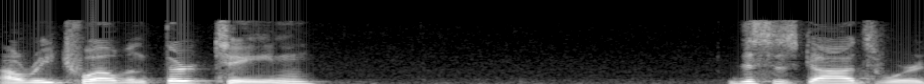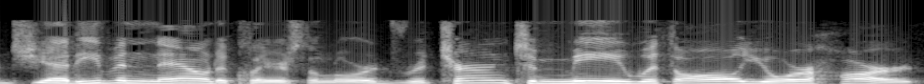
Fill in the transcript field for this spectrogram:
I'll read 12 and 13. This is God's words. Yet even now, declares the Lord, return to me with all your heart,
